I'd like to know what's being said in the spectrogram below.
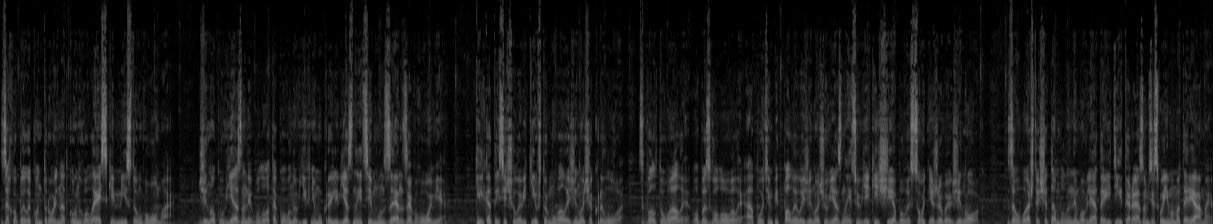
захопили контроль над конголезьким містом Гома. Жінок ув'язнених було атаковано в їхньому крилі в'язниці Мунзензе в Гомі. Кілька тисяч чоловіків штурмували жіноче крило, зґвалтували, обезголовили, а потім підпалили жіночу в'язницю, в якій ще були сотні живих жінок. Зауважте, що там були немовлята і діти разом зі своїми матерями.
